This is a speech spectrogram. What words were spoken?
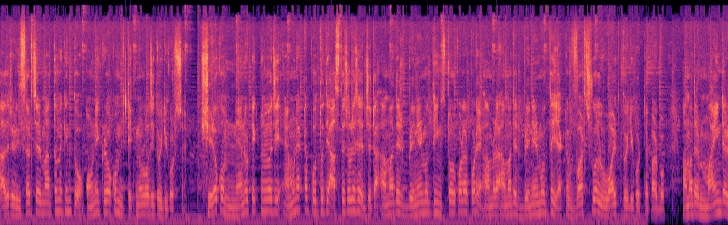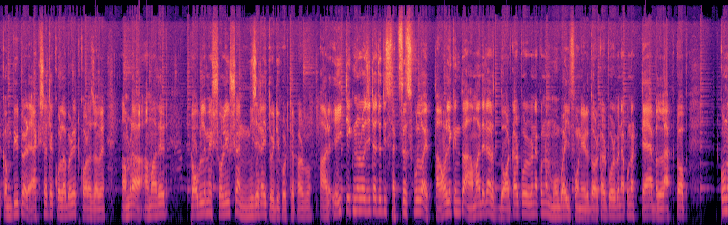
তাদের রিসার্চের মাধ্যমে কিন্তু অনেক রকম টেকনোলজি তৈরি করছে। সেরকম ন্যানো টেকনোলজি এমন একটা পদ্ধতি আসতে চলেছে, যেটা আমাদের ব্রেনের মধ্যে ইনস্টল করার পরে আমরা আমাদের ব্রেনের মধ্যেই একটা ভার্চুয়াল ওয়ার্ল্ড তৈরি করতে পারব। আমাদের মাইন্ড আর কম্পিউটার একসাথে কোলাবোরেট করা যাবে। আমরা আমাদের প্রবলেমের সলিউশন নিজেরাই তৈরি করতে পারব। আর এই টেকনোলজিটা যদি সাকসেসফুল হয়, তাহলে কিন্তু আমাদের আর দরকার পড়বে না কোনো মোবাইল ফোনের দরকার পড়বে না কোনো ট্যাব ল্যাপটপ কোনো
